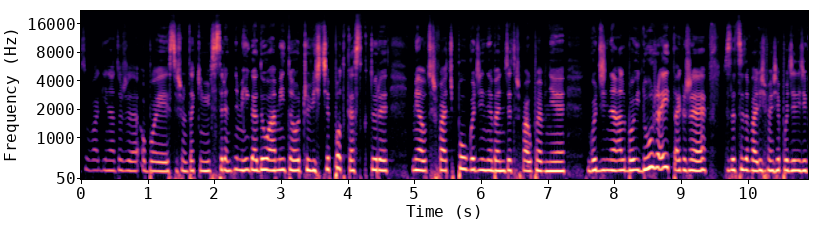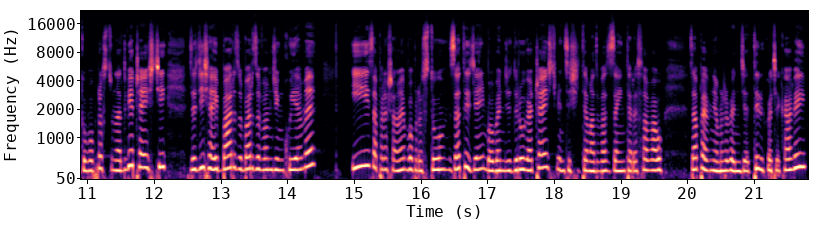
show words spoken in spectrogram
Z uwagi na to, że oboje jesteśmy takimi wstrętnymi gadułami, to oczywiście podcast, który miał trwać pół godziny, będzie trwał pewnie godzinę albo i dłużej, także zdecydowaliśmy się podzielić go po prostu na dwie części. Za dzisiaj bardzo, bardzo Wam dziękujemy. I zapraszamy po prostu za tydzień, bo będzie druga część, więc jeśli temat Was zainteresował, zapewniam, że będzie tylko ciekawiej.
